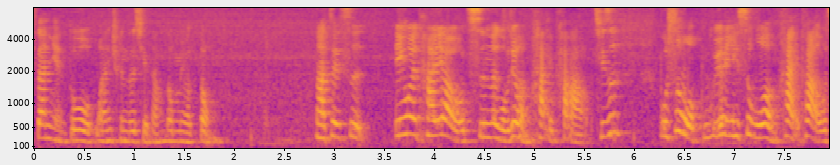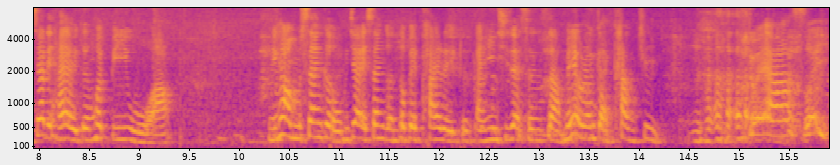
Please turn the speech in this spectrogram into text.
三年多完全的血糖都没有动。那这次因为他要我吃那个，我就很害怕。其实不是我不愿意，是我很害怕。我家里还有一个人会逼我啊。你看我们三个，我们家里三个人都被拍了一个感应器在身上，没有人敢抗拒。对啊，所以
